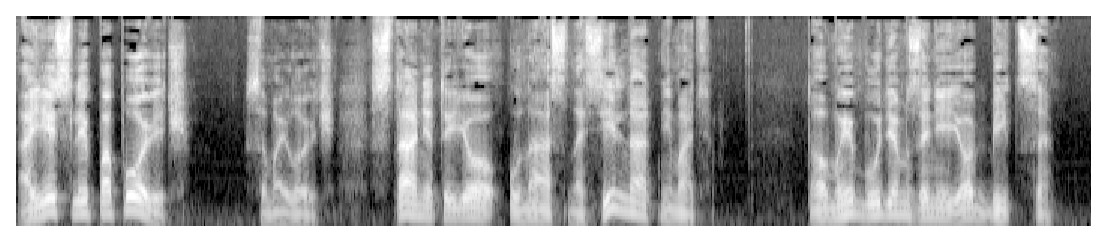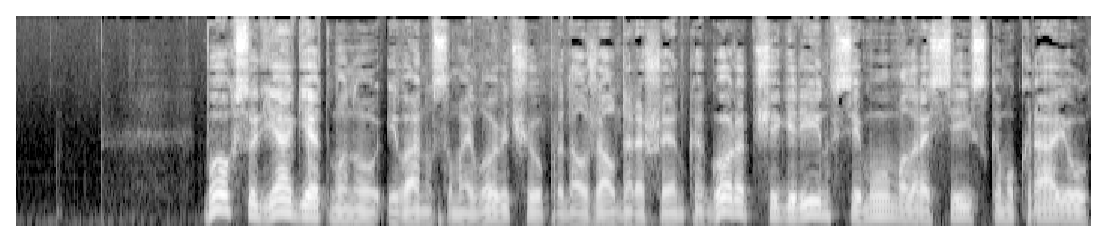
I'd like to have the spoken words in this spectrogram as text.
«А если Попович, Самойлович, станет ее у нас насильно отнимать, то мы будем за нее биться. Бог судья Гетману Ивану Самойловичу, продолжал Дорошенко, город Чигирин всему малороссийскому краю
